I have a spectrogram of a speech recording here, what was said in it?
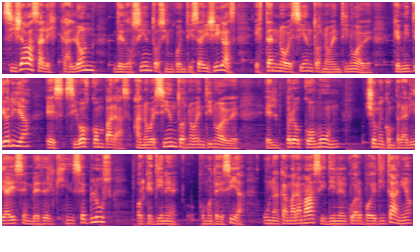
Si ya vas al escalón de 256 GB, está en 999. Que mi teoría es, si vos comparás a 999 el Pro común, yo me compraría ese en vez del 15 Plus porque tiene, como te decía, una cámara más y tiene el cuerpo de titanio.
